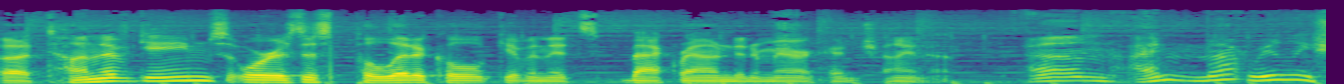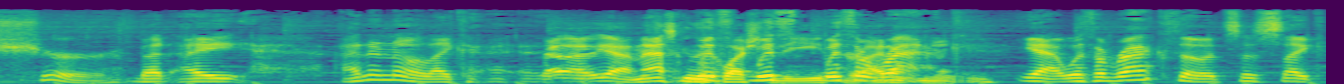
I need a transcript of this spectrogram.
a ton of games or is this political given its background in America and China? Um, I'm not really sure, but I, I don't know. Like, Uh, yeah, I'm asking the question with, to the with Iraq. Yeah, with Iraq though, it's just like.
